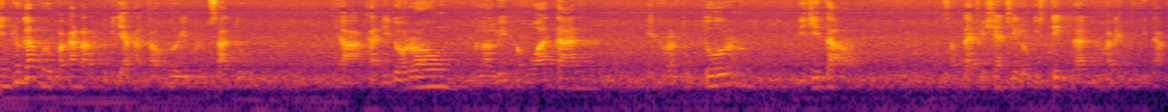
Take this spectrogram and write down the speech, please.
Ini juga merupakan arah kebijakan tahun 2021 yang akan didorong melalui penguatan infrastruktur digital serta efisiensi logistik dan konektivitas.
